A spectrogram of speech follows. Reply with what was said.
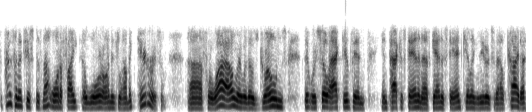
The president just does not want to fight a war on Islamic terrorism. Uh, for a while, there were those drones that were so active in in Pakistan and Afghanistan, killing leaders of Al Qaeda.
